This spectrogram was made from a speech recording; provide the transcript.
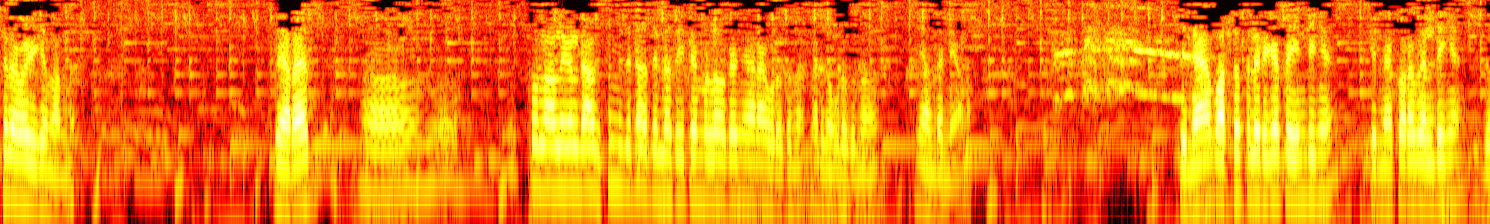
ചിലവഴിക്കുന്നുണ്ട്. വേറെ തൊഴിലാളികളുടെ ആവശ്യം ഇതിനകത്തില്ല. തീറ്റയും വെള്ളമൊക്കെ ഞാനാണ് കൊടുക്കുന്നത് മരുന്ന് കൊടുക്കുന്നത് ഞാൻ തന്നെയാണ്. പിന്നെ വർഷത്തിലൊരിക്കൽ പെയിന്റിങ് പിന്നെ കുറെ വെൽഡിങ് ഇത്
